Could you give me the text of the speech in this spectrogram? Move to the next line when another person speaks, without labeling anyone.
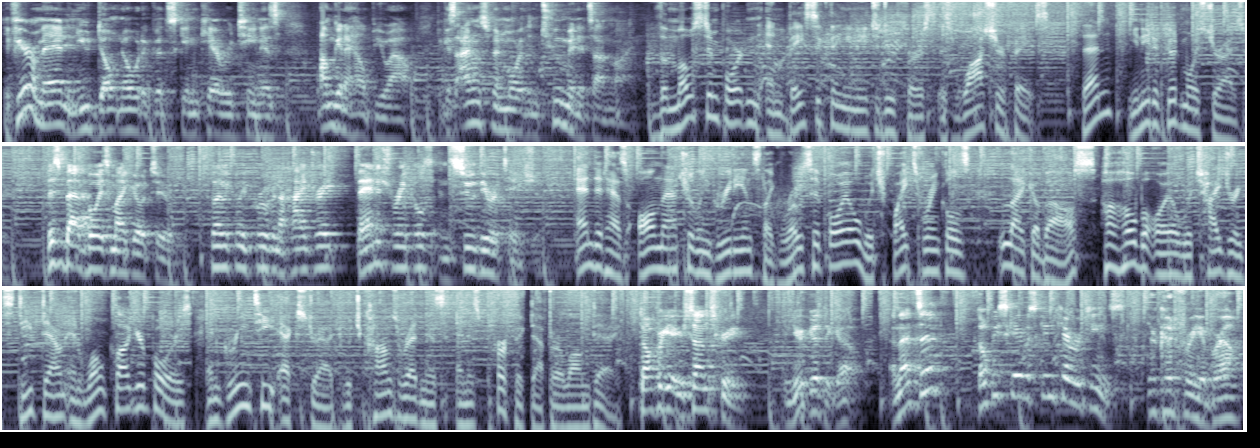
If you're a man and you don't know what a good skincare routine is, I'm gonna help you out because I don't spend more than two minutes on mine.
The most important and basic thing you need to do first is wash your face. Then, you need a good moisturizer.
This bad boy's my go-to. Clinically proven to hydrate, banish wrinkles, and soothe irritation.
And it has all natural ingredients like rosehip oil, which fights wrinkles like a boss, jojoba oil, which hydrates deep down and won't clog your pores, and green tea extract, which calms redness and is perfect after a long day.
Don't forget your sunscreen, and you're good to go. And that's it. Don't be scared of skincare routines. They're good for you, bro.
